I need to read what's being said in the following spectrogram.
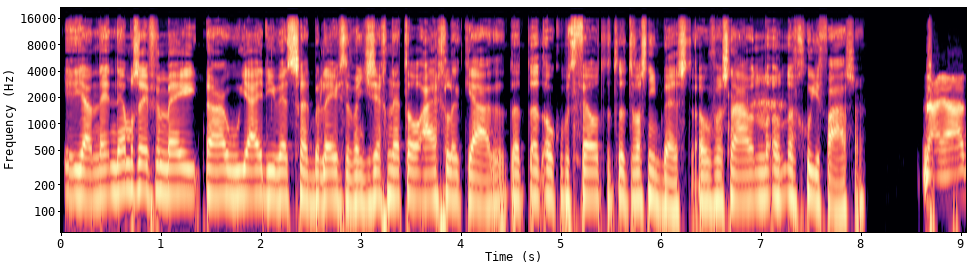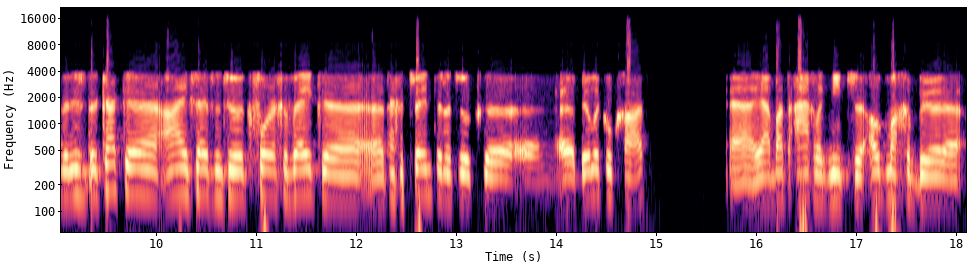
Ja, neem ons even mee naar hoe jij die wedstrijd beleefde. Want je zegt net al eigenlijk, ja, dat, dat ook op het veld, het was niet best. Overigens, nou, een, een goede fase. Nou ja, er is, kijk, uh, Ajax heeft natuurlijk vorige week uh, tegen Twente natuurlijk uh, billenkoek gehad. ja, wat eigenlijk niet ook mag gebeuren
